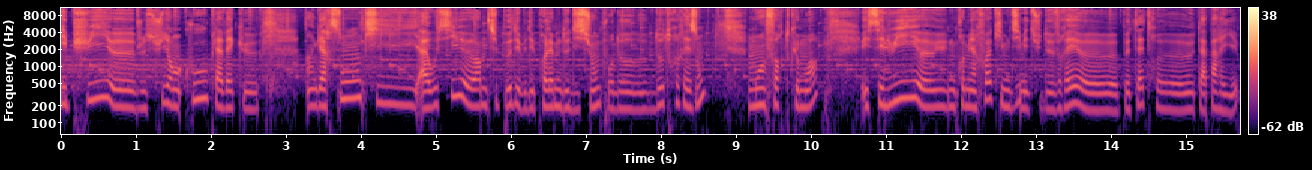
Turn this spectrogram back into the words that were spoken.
Et puis, euh, je suis en couple avec euh, un garçon qui a aussi euh, un petit peu des, des problèmes d'audition pour d'autres raisons, moins fortes que moi. Et c'est lui, une première fois, qui me dit, mais tu devrais peut-être t'appareiller.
